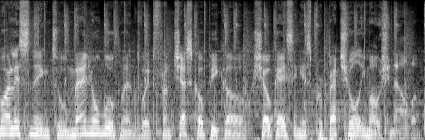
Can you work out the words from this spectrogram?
You are listening to Manual Movement with Francesco Pico, showcasing his Perpetual E-Motion album.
